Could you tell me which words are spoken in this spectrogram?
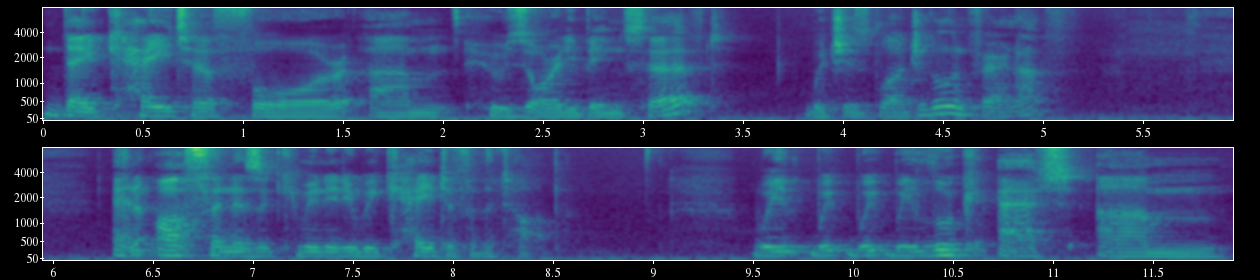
they cater for um, who's already being served, which is logical and fair enough. And often, as a community, we cater for the top. We, we, we, look at um,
